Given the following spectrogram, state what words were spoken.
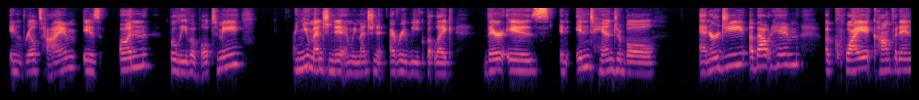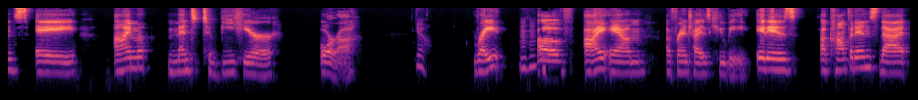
in real time is unbelievable to me. And you mentioned it and we mention it every week, but like there is an intangible energy about him, a quiet confidence, a I'm meant to be here aura. Yeah. Right? Mm-hmm. Of I am a franchise QB. It is a confidence that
